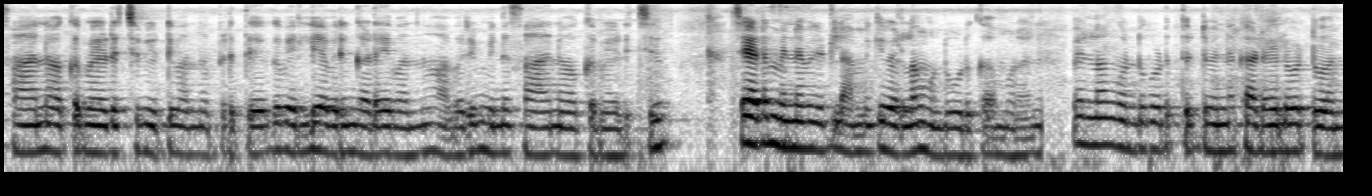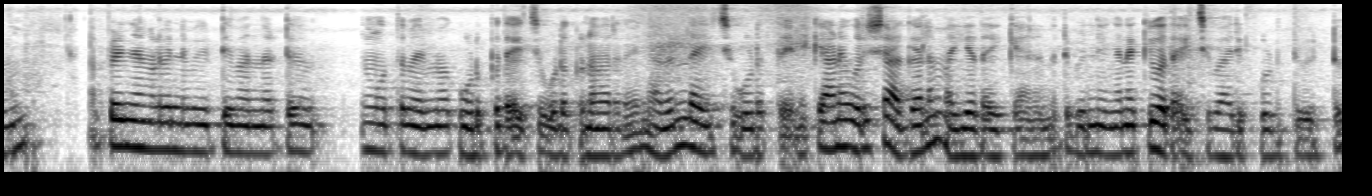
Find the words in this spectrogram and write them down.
സാധനമൊക്കെ മേടിച്ച് വീട്ടിൽ വന്നപ്പോഴത്തേക്ക് വലിയവരും കടയിൽ വന്നു. അവരും പിന്നെ സാധനമൊക്കെ മേടിച്ച് ചേട്ടൻ പിന്നെ വീട്ടിൽ അമ്മയ്ക്ക് വെള്ളം കൊണ്ടു കൊടുക്കാൻ പോകണം വെള്ളം കൊണ്ടു കൊടുത്തിട്ട് പിന്നെ കടയിലോട്ട് വന്നു. അപ്പോഴും ഞങ്ങൾ പിന്നെ വീട്ടിൽ വന്നിട്ട് മൂത്ത മരുമക്ക് ഉടുപ്പ് തയ്ച്ച് കൊടുക്കണമായിരുന്നു. പിന്നെ അതും തയ്ച്ച് കൊടുത്ത് എനിക്കാണെങ്കിൽ ഒരു ശകലം വയ്യ തയ്ക്കാൻ. എന്നിട്ട് പിന്നെ എങ്ങനെയൊക്കെയോ തയ്ച്ച് വാരി കൊടുത്തു വിട്ടു.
